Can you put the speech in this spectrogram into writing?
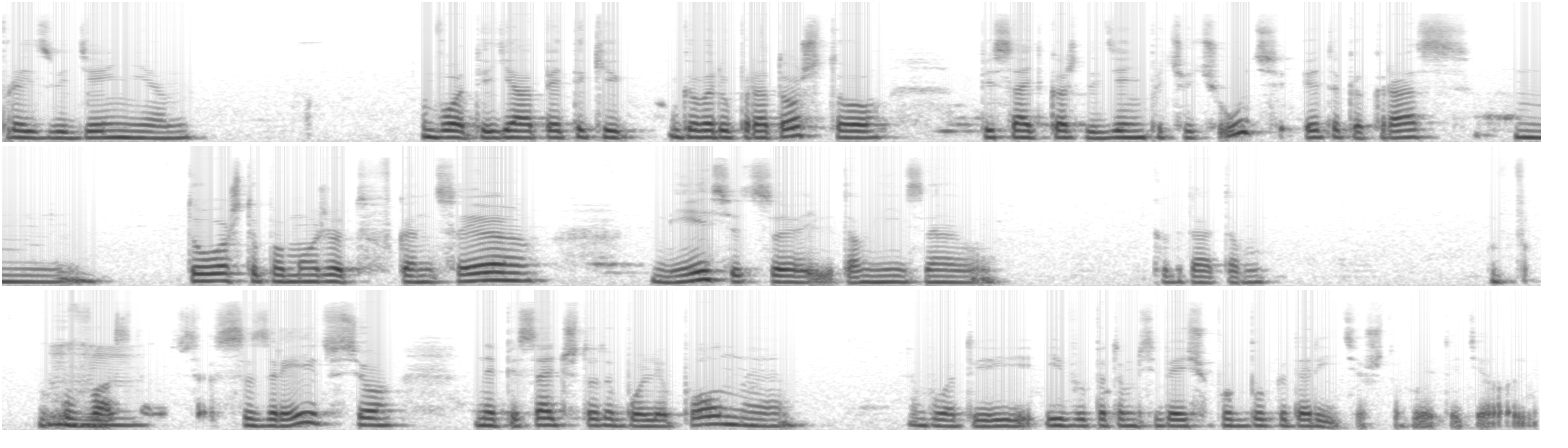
произведения. Вот, и я опять-таки говорю про то, что писать каждый день по чуть-чуть, это как раз то, что поможет в конце месяца или там, не знаю, когда там в- у вас там созреет все, написать что-то более полное, вот, и, и вы потом себя еще поблагодарите, что вы это делали.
